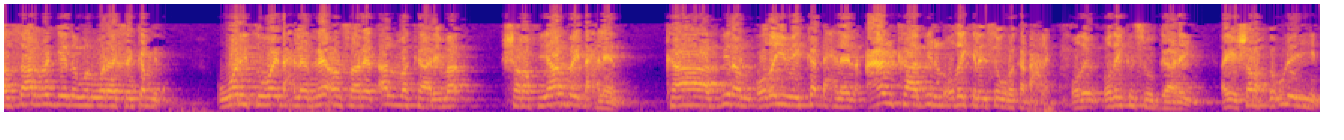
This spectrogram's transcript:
ansaar raggeeda wan wanaagsan ka mid. A warituu way dhexleen ree ansaareed almakaarima sharafyaal bay dhexleen kaabiran oday bay ka dhexleen can kaabirin oday kale isaguna ka dhaxlay oday oday ka soo gaadhay ayay sharafka u leeyihiin.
